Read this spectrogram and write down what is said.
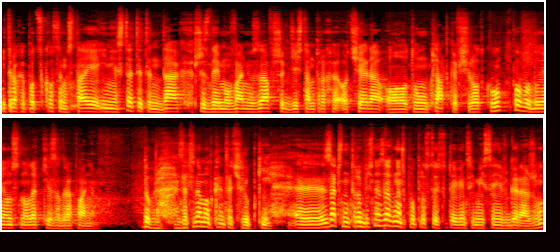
I trochę pod skosem staje i niestety ten dach przy zdejmowaniu zawsze gdzieś tam trochę ociera o tą klatkę w środku, powodując no, lekkie zadrapania. Dobra, zaczynam odkręcać śrubki. E, zacznę to robić na zewnątrz, po prostu jest tutaj więcej miejsca niż w garażu.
